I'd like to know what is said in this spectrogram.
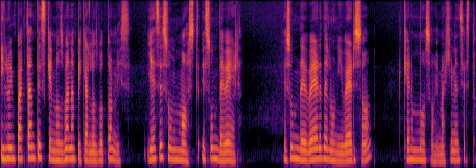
Y lo impactante es que nos van a picar los botones. Y ese es un must, es un deber. Es un deber del universo. Qué hermoso, imagínense esto.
